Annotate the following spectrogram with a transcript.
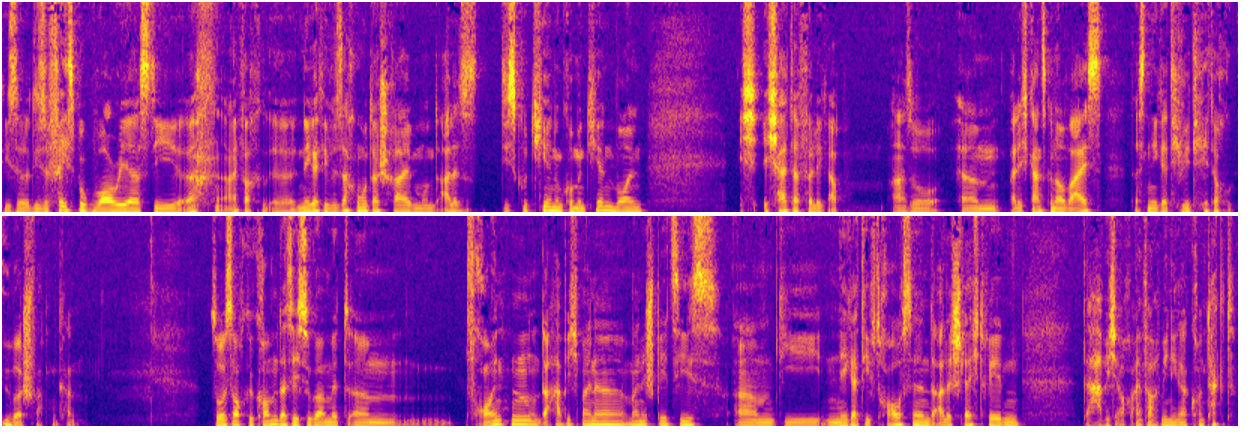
diese, diese Facebook-Warriors, die äh, einfach äh, negative Sachen unterschreiben und alles diskutieren und kommentieren wollen. Ich, ich halte da völlig ab. Also, ähm, weil ich ganz genau weiß, dass Negativität auch überschwappen kann. So ist auch gekommen, dass ich sogar mit ähm, Freunden, und da habe ich meine, meine Spezies, ähm, die negativ drauf sind, alle schlecht reden, da habe ich auch einfach weniger Kontakt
